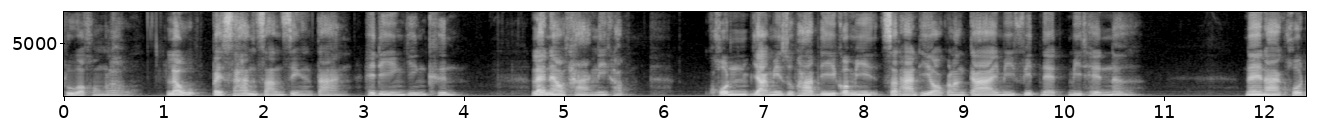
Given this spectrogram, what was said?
ครัวของเรา แล้วไปสร้างสรรค์สิ่งต่างๆ ให้ดียิ่งยิ่งขึ้น และแนวทางนี้ครับ คนอยากมีสุขภาพดีก็มีสถานที่ออกกำลังกาย มีฟิตเนส มีเทรนเนอร์ ในอนาคต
